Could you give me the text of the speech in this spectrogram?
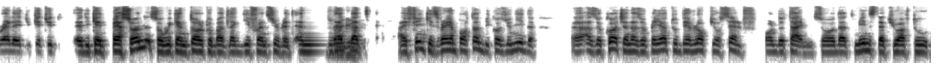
well educated educated person so we can talk about like different subjects. And that that i think is very important because you need uh, as a coach and as a player to develop yourself all the time. So that means that you have to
